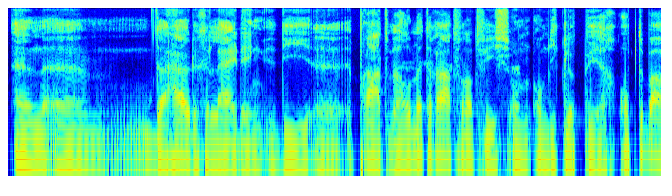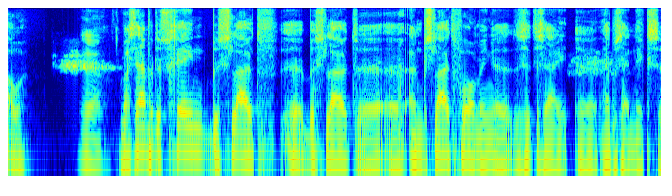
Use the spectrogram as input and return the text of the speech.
En ehm, de huidige leiding die eh, praat wel met de Raad van Advies om, om die club weer op te bouwen. Ja. Maar ze hebben dus geen besluit, eh, besluit eh, en besluitvorming zitten zij, hebben zij niks,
